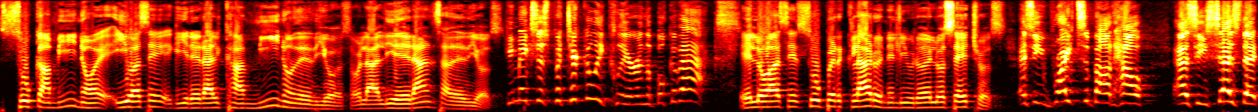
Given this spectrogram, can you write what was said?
Su camino eh, iba a seguir, era el camino de Dios o la lideranza de Dios. He makes this particularly clear in the book of Acts. Él lo hace súper claro en el libro de los Hechos. As he writes about how, as he says that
